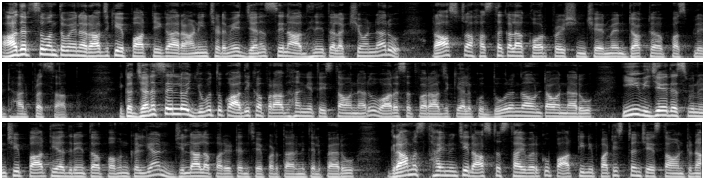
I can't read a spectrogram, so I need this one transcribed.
ఆదర్శవంతమైన రాజకీయ పార్టీగా రాణించడమే జనసేన అధినేత లక్ష్యమన్నారు రాష్ట్ర హస్తకళా కార్పొరేషన్ చైర్మన్ డాక్టర్ పస్ప్లిట్ హర్ప్రసాద్. ఇక జనసేనలో యువతకు అధిక ప్రాధాన్యత ఇస్తామన్నారు వారసత్వ రాజకీయాలకు దూరంగా ఉంటామన్నారు. ఈ విజయదశమి నుంచి పార్టీ అధినేత పవన్ కళ్యాణ్ జిల్లాల పర్యటన చేపడతారని తెలిపారు. గ్రామ స్థాయి నుంచి రాష్ట్ర స్థాయి వరకు పార్టీని పటిష్టం చేస్తామంటున్న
